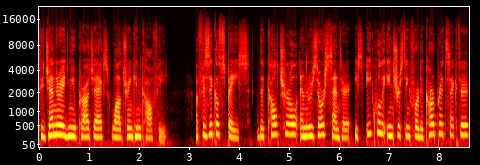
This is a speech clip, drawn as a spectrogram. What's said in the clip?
to generate new projects while drinking coffee. A physical space, the Cultural and Resource Center is equally interesting for the corporate sector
